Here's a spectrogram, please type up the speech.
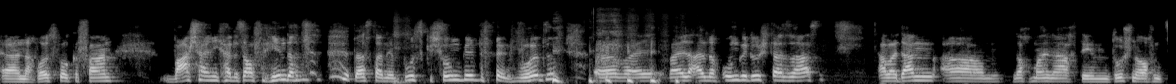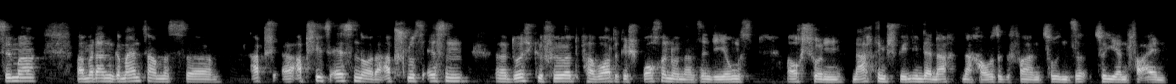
äh, nach Wolfsburg gefahren. Wahrscheinlich hat es auch verhindert, dass dann im Bus geschunkelt wurde, äh, weil, weil alle noch ungeduscht da saßen. Aber dann ähm, nochmal nach dem Duschen auf dem Zimmer haben wir dann ein gemeinsames äh, Abs äh, Abschiedsessen oder Abschlussessen äh, durchgeführt, paar Worte gesprochen und dann sind die Jungs auch schon nach dem Spiel in der Nacht nach Hause gefahren zu, zu ihren Verein.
